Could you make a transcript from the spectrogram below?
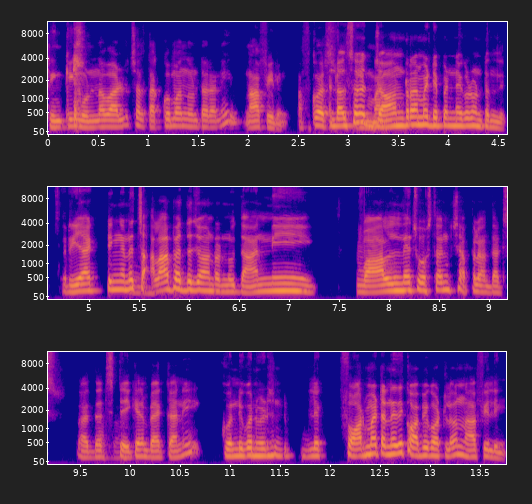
థింకింగ్ ఉన్న వాళ్ళు చాలా తక్కువ మంది ఉంటారని నా feeling of course and also genre మీద డిపెండ్ అయి కూడా ఉంటుంది. రియాక్టింగ్ అనేది Hmm. చాలా పెద్ద జాన్రా నువ్వు దాన్ని వాళ్ళనే చూస్తానని చెప్పలేము that's that's Okay. Taken back కానీ కొన్ని కొన్ని వీడియోస్ లైక్ ఫార్మాట్ అనేది కాపీ కొట్టలేము నా ఫీలింగ్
